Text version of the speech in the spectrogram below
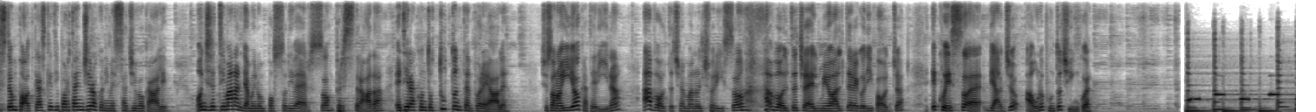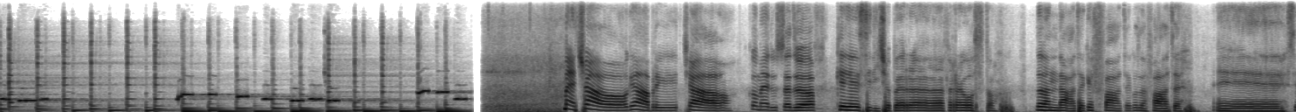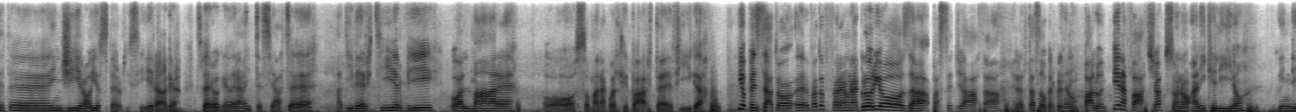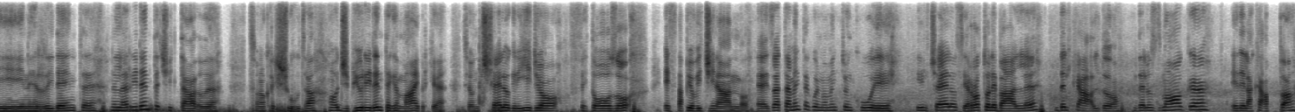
Questo è un podcast che ti porta in giro con i messaggi vocali. Ogni settimana andiamo in un posto diverso, per strada, e ti racconto tutto in tempo reale. Ci sono io, Caterina, a volte c'è Manuel Cioriso, a volte c'è il mio alter ego di Foggia, e questo è Viaggio a 1.5. ciao Gabri, ciao. Com'è Düsseldorf? Che si dice per uh, Ferragosto? Dove andate? Che fate? Cosa fate? E siete in giro? Io spero di sì, raga. Spero che veramente siate a divertirvi o al mare o insomma da qualche parte figa. Io ho pensato, eh, vado a fare una gloriosa passeggiata, in realtà stavo per prendere un palo in piena faccia, sono a Nichelino, quindi nel ridente, nella ridente città dove sono cresciuta, oggi più ridente che mai perché c'è un cielo grigio, fetoso e sta piovigginando. È esattamente quel momento in cui il cielo si è rotto le balle del caldo, dello smog e della cappa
